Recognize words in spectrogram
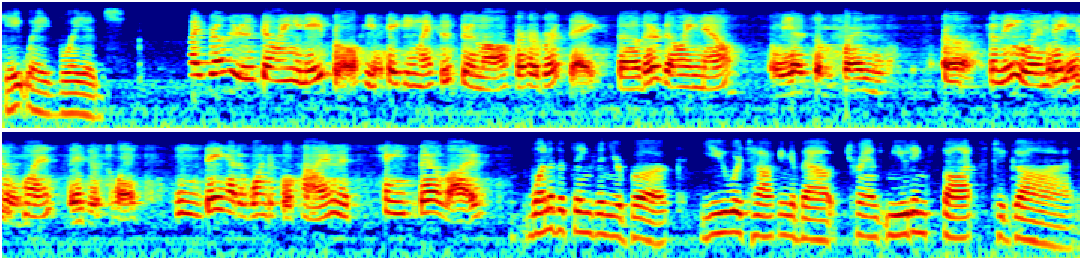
gateway voyage. My brother is going in April. He's taking my sister-in-law for her birthday, so they're going now. And we had some friends uh, from England. From they England. just went. They just went. And they had a wonderful time. It's changed their lives. One of the things in your book, you were talking about transmuting thoughts to God.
